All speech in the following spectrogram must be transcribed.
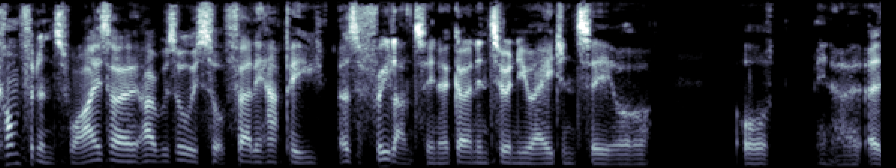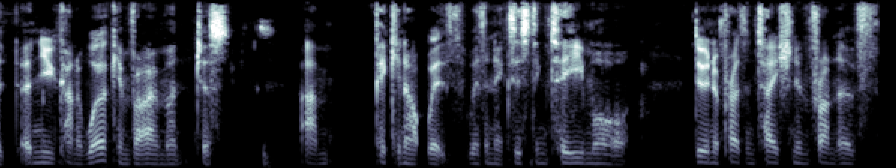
confidence wise, I, I was always sort of fairly happy as a freelancer, you know, going into a new agency or or you know a, a new kind of work environment, just um, picking up with, with an existing team or doing a presentation in front of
